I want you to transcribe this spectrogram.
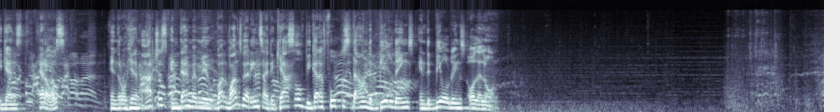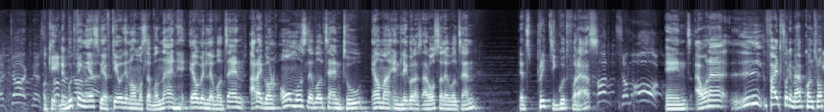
against arrows. And Rohirrim archers, and then when we once we are inside the castle, we gotta focus down the buildings and the buildings all alone. Okay, the good thing is we have Theoden almost level 9, Eowyn level 10, Aragorn almost level 10 too, Eomer and Legolas are also level 10. That's pretty good for us. Hunt some orcs. And I wanna fight for the map control.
